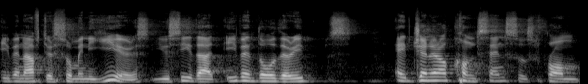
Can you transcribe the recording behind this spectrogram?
Even after so many years, you see that even though there is a general consensus from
